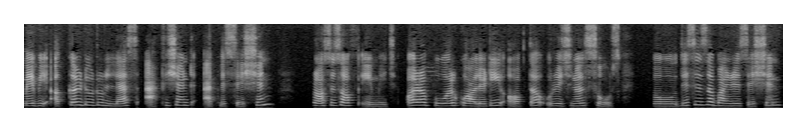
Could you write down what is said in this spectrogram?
may be occur due to less efficient acquisition process of image or a poor quality of the original source. So this is a binarization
